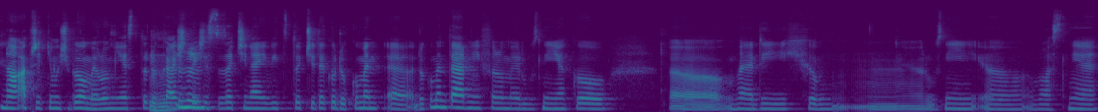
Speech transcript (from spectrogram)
No a předtím už bylo Milu město, dokáže, mm-hmm. takže se začínají víc točit jako dokument, eh, dokumentární filmy, různý jako uh, v médiích, um, různý uh, vlastně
